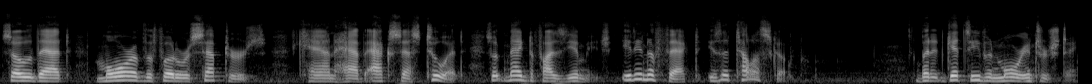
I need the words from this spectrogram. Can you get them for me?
so that more of the photoreceptors can have access to it. So it magnifies the image. It, in effect, is a telescope. But it gets even more interesting.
